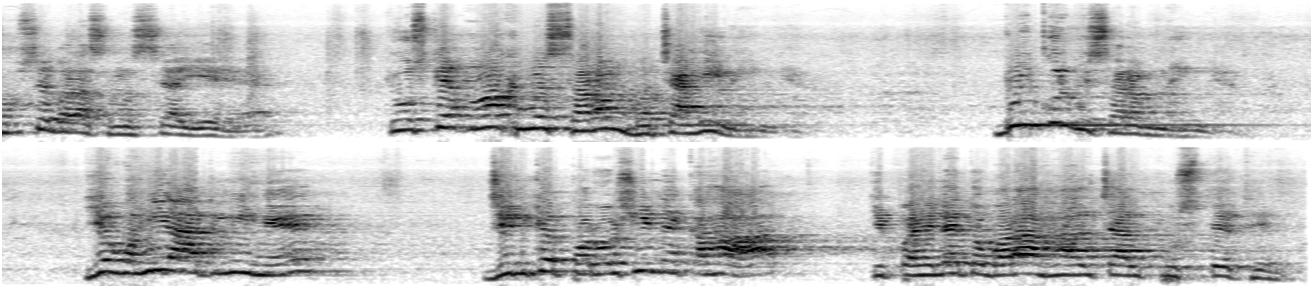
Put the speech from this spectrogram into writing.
सबसे बड़ा समस्या यह है कि उसके आँख में शर्म बचा ही नहीं है। बिल्कुल भी शर्म नहीं है। ये वही आदमी है जिनके पड़ोसी ने कहा कि पहले तो बड़ा हालचाल पूछते थे।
